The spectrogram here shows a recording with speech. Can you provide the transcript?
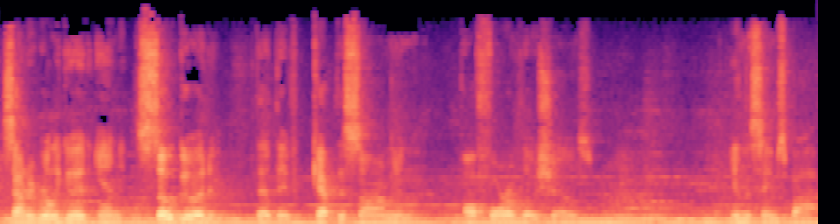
it. Sounded really good, and so good that they've kept this song in all four of those shows in the same spot.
